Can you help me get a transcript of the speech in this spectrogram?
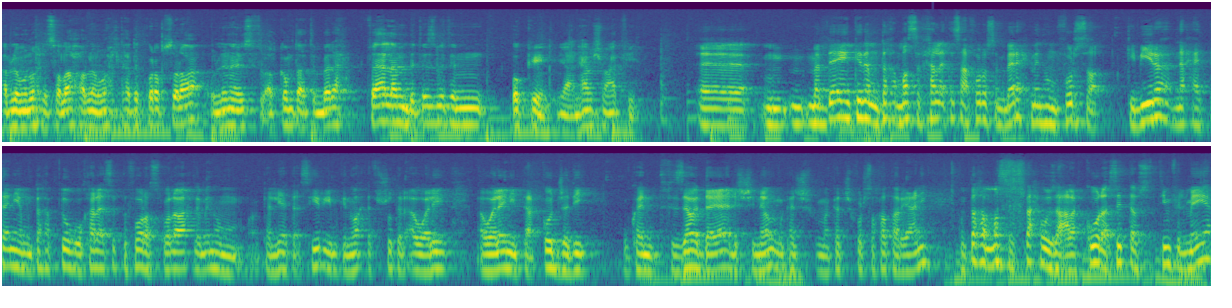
قبل ما نروح لصلاح قبل ما نروح لاتحاد الكورة بسرعة قول لنا يوسف الأرقام بتاعه امبارح فعلا بتثبت إن أوكي يعني همشي معاك فيها. آه، مبدئيا كده منتخب مصر خلق تسع فرص امبارح منهم فرصة كبيرة الناحية الثانية منتخب توجو خلق ست فرص ولا واحدة منهم كان ليها تأثير. يمكن واحدة في الشوط الاولاني الأولاني بتاع كوجا دي وكانت في الزاوية الضيقة للشناوي ما كانش ما كانتش فرصة خطر يعني. منتخب مصر استحوذ على الكورة 66%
